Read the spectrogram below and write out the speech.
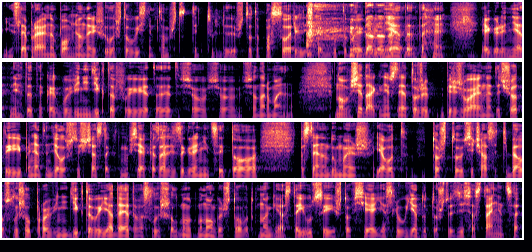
если я правильно помню, она решила, что вы с ним там что-то что поссорились, как будто бы. Я говорю, нет, это... Я говорю, нет, нет, это как бы Венедиктов, и это, это все, все, все нормально. Но вообще, да, конечно, я тоже переживаю на этот счет, и понятное дело, что сейчас, так как мы все оказались за границей, то постоянно думаешь, я вот то, что сейчас от тебя услышал про Венедиктовы, я до этого слышал, ну, много, что вот многие остаются, и что все, если если уеду, то что здесь останется,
